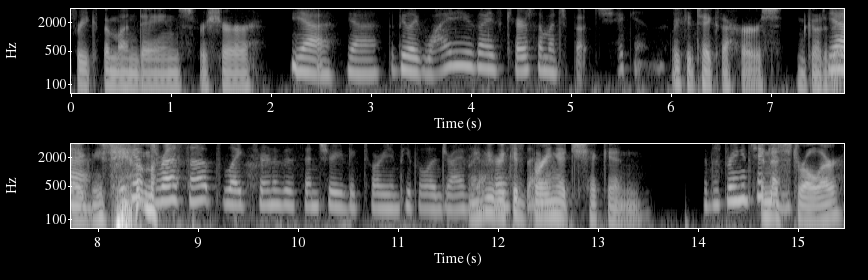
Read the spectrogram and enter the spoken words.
freak the mundanes for sure. Yeah, yeah. They'd be like, "Why do you guys care so much about chickens?" We could take the hearse and go to yeah, the egg we museum. could dress up like turn of the century Victorian people and drive. Maybe the we could there. bring a chicken, Let's bring a chicken in a stroller.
